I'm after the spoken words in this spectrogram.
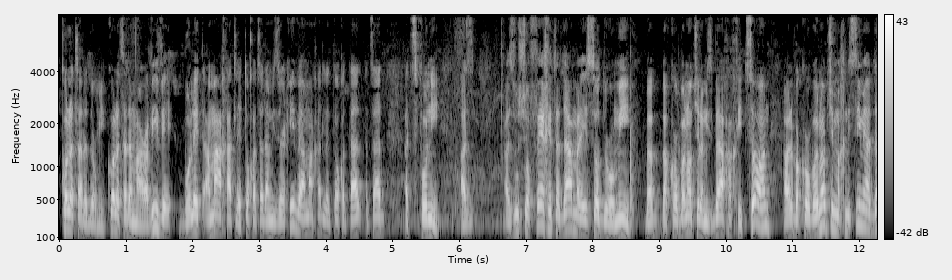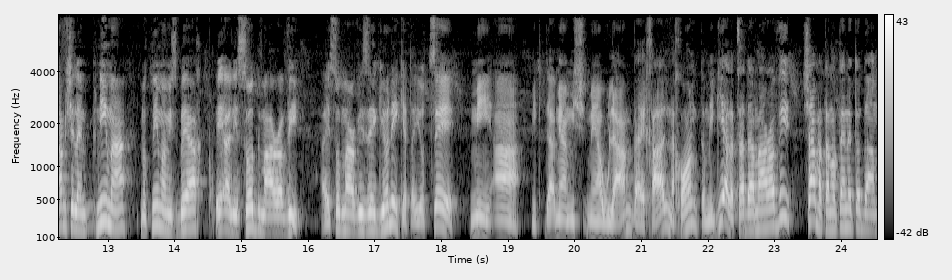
כל הצד הדרומי, כל הצד המערבי ובולט אמה אחת לתוך הצד המזרחי ואמה אחת לתוך הצד הצפוני. אז אז הוא שופך את הדם על יסוד דרומי בקורבנות של המזבח החיצון, אבל בקורבנות שמכניסים מהדם שלהם פנימה, נותנים המזבח אה, על יסוד מערבי. היסוד מערבי זה הגיוני, כי אתה יוצא מהמקד... מהמש... מהאולם וההיכל, נכון? אתה מגיע לצד המערבי, שם אתה נותן את הדם,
